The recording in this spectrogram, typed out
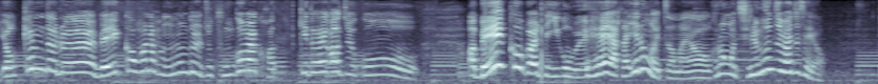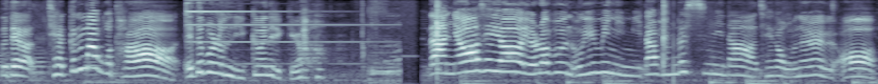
역캠들을 메이크업 하는 방송들 좀 궁금할 것 같기도 해가지고. 아 메이크업 할 때 이거 왜 해? 약간 이런 거 있잖아요. 그런 거 질문 좀 해주세요. 그 제가 제가 끝나고 다 에드벌룬 입금해드릴게요. 네 안녕하세요. 여러분 오유민입니다. 반갑습니다. 제가 오늘 어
